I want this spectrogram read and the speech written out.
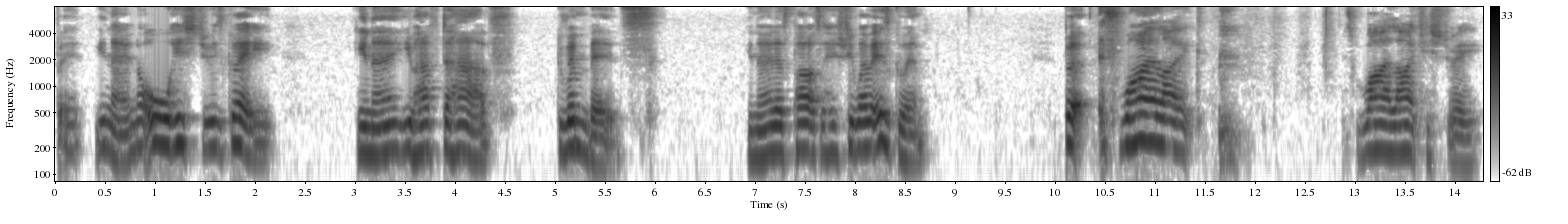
But you know, not all history is great. You know, you have to have grim bits. You know, there's parts of history where it is grim. But it's why I like it's why I like history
